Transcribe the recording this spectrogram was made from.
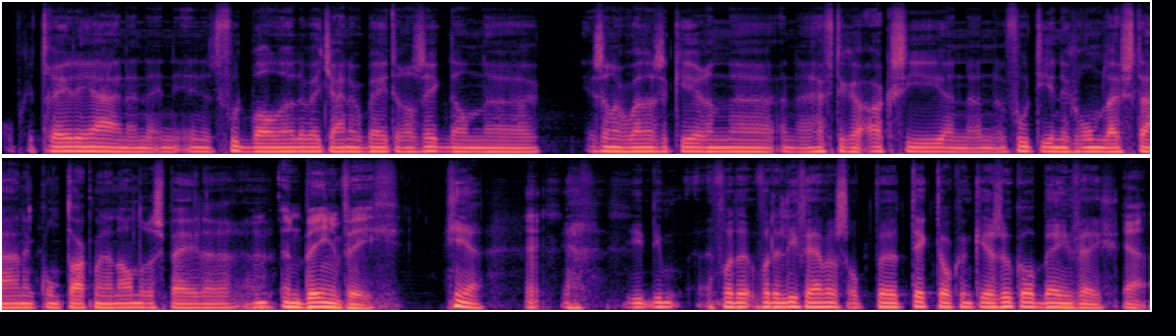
opgetreden. Ja, en in, in het voetbal, dat weet jij nog beter als ik, dan is er nog wel eens een keer een, een heftige actie. Een, een voet die in de grond blijft staan, een contact met een andere speler. Een, een beenveeg. Ja. ja, die, die, voor, de, voor de liefhebbers op uh, TikTok een keer zoeken op beenveeg. Ja.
